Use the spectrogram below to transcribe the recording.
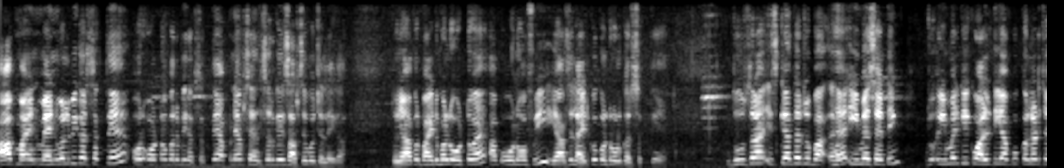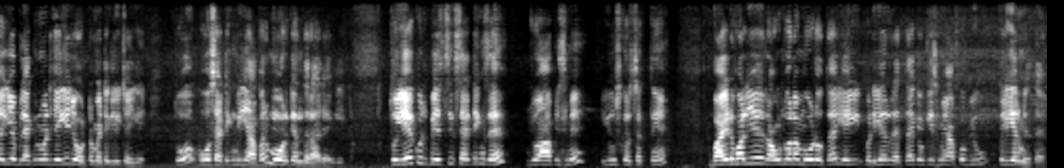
आप मैनुअल भी कर सकते हैं और ऑटो पर भी रख सकते हैं। अपने आप सेंसर के हिसाब से वो चलेगा। तो यहाँ पर बाई डिफ़ॉल्ट ऑटो है, आप ऑन ऑफ़ ही यहाँ से लाइट को कंट्रोल कर सकते हैं। दूसरा, इसके अंदर जो है इमेज सेटिंग जो इमेज की क्वालिटी आपको कलर चाहिए ब्लैक एंड वाइट चाहिए, जो ऑटोमेटिकली चाहिए तो वो सेटिंग भी यहाँ पर मोर के अंदर आ जाएँगी। तो ये कुछ बेसिक सेटिंग्स हैं जो आप इसमें यूज़ कर सकते हैं। बाई डिफ़ॉल्ट ये राउंड वाला मोड होता है, यही बढ़िया रहता है, क्योंकि इसमें आपको व्यू क्लियर मिलता है।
